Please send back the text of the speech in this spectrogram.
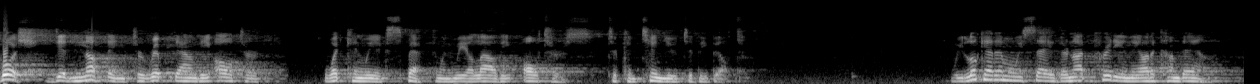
Bush did nothing to rip down the altar. What can we expect when we allow the altars to continue to be built. We look at them and we say, they're not pretty and they ought to come down.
